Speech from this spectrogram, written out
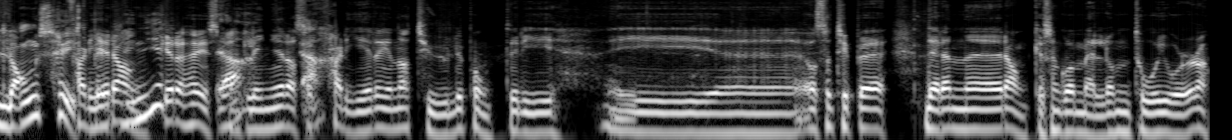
Langs Felger, anker og høyspentlinjer, altså ja. felger i naturlige punkter i, i eh, Altså type Det er en eh, ranke som går mellom to jorder, da.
